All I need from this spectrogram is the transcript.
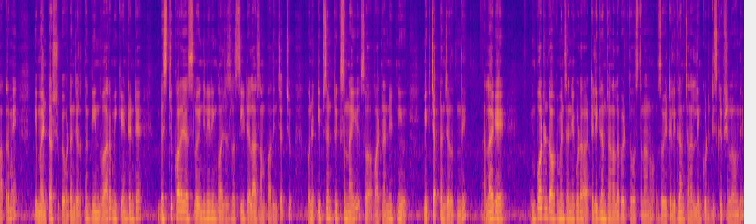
మాత్రమే ఈ మెంటర్షిప్ ఇవ్వడం జరుగుతుంది. దీని ద్వారా మీకు ఏంటంటే బెస్ట్ కాలేజెస్లో ఇంజనీరింగ్ కాలేజెస్లో సీట్ ఎలా సంపాదించవచ్చు కొన్ని టిప్స్ అండ్ ట్రిక్స్ ఉన్నాయి. సో వాటిని అన్నింటినీ మీకు చెప్పడం జరుగుతుంది. అలాగే ఇంపార్టెంట్ డాక్యుమెంట్స్ అన్నీ కూడా టెలిగ్రామ్ ఛానల్లో పెడుతూ వస్తున్నాను. సో ఈ టెలిగ్రామ్ ఛానల్ లింక్ కూడా డిస్క్రిప్షన్లో ఉంది.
